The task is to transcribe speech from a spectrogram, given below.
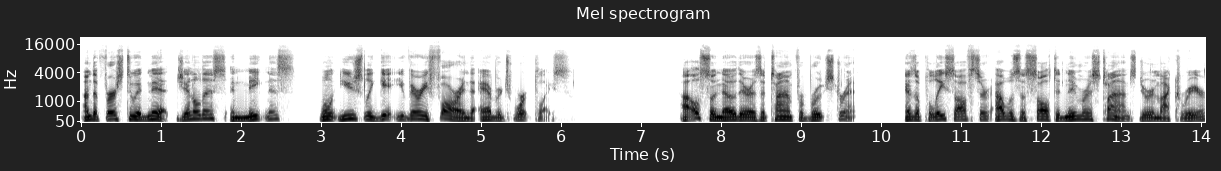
I'm the first to admit gentleness and meekness won't usually get you very far in the average workplace. I also know there is a time for brute strength. As a police officer, I was assaulted numerous times during my career,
